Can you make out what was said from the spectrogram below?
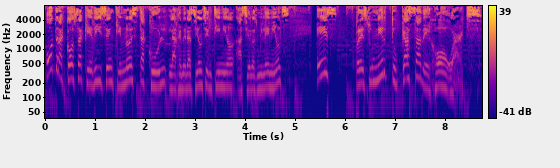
Otra cosa que dicen que no está cool la generación Centennial hacia los millennials es presumir tu casa de Hogwarts.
